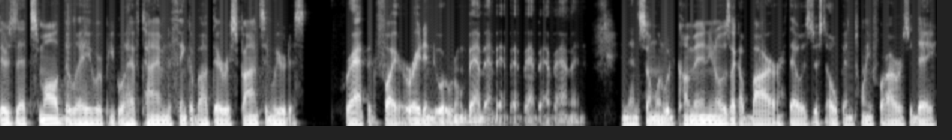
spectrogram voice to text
there's that small delay where people have time to think about their response and we were just rapid fire right into a room bam bam bam bam bam bam bam and, and then someone would come in you know it was like a bar that was just open 24 hours a day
